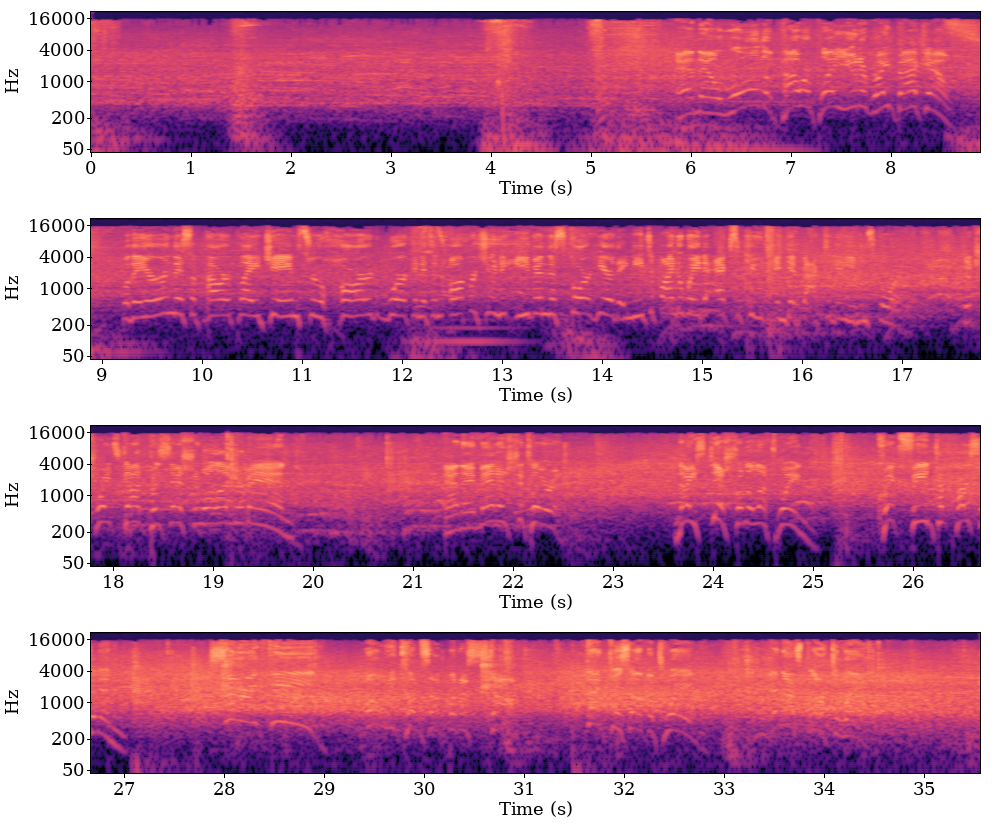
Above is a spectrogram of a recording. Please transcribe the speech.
And they'll roll the power play unit right back out. Well, they earn this a power play, James, through hard work, and it's an opportunity to even the score here. They need to find a way to execute and get back to the even score. Detroit's got possession while undermanned. And they manage to clear it. Nice dish from the left wing. Quick feed to Parssinen. Centering feed. Oh, he comes up with a stop. That goes off twig. And that's blocked away.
